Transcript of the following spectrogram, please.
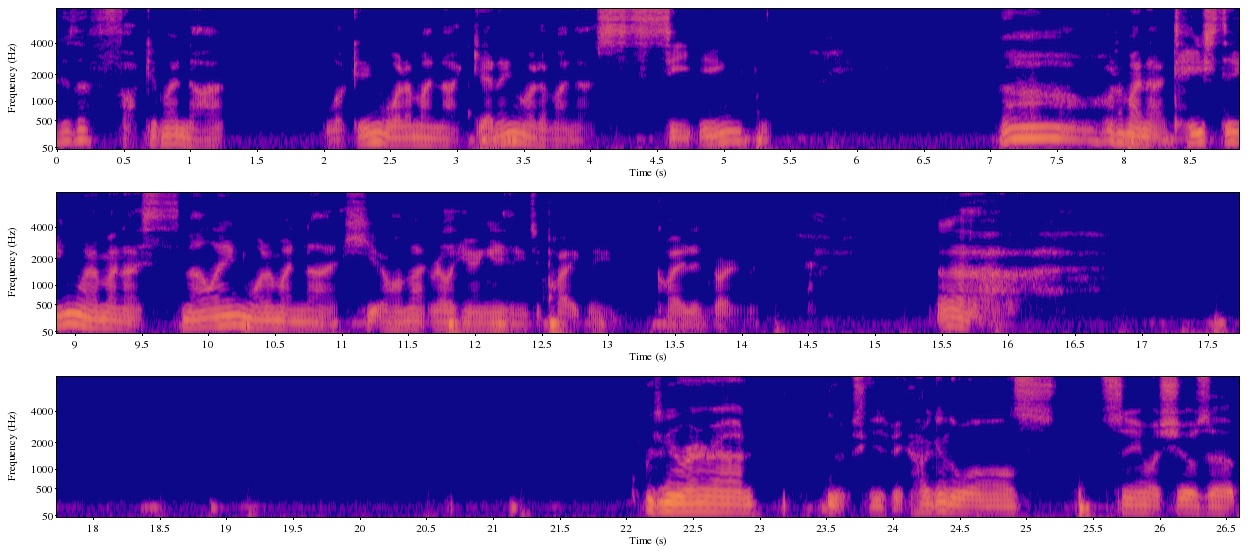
Where the fuck am I not looking? What am I not getting? What am I not seeing? Oh, what am I not tasting? What am I not smelling? What am I not hearing? Well, I'm not really hearing anything. It's a quiet game, quiet environment. We're just gonna run around, excuse me, hugging the walls, seeing what shows up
